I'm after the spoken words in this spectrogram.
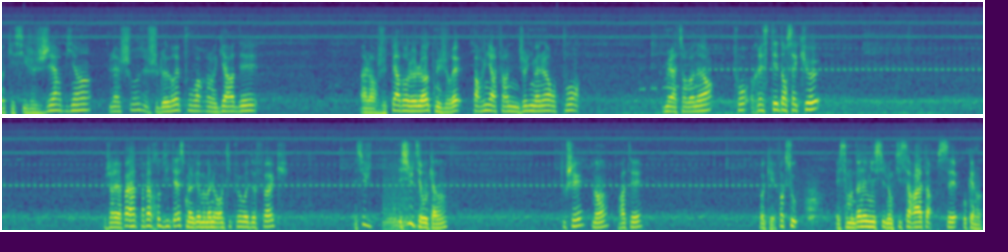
Ok, si je gère bien la chose, je devrais pouvoir le garder. Alors, je vais perdre le lock, mais je devrais parvenir à faire une jolie manœuvre pour... Je mets la turbonneur pour rester dans sa queue. J'arrive à pas, pas faire trop de vitesse malgré ma manœuvre un petit peu what the fuck. Et si je, et si je tire au canon? Touché? Non? Raté? Ok, Foxou et c'est mon dernier missile, donc si ça rate, c'est au canon.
